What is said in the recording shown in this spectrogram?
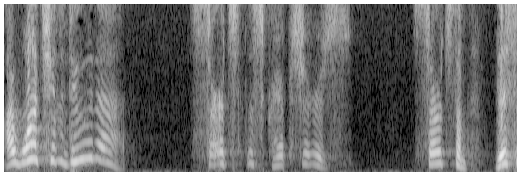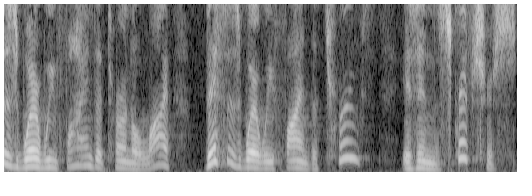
I want you to do that. Search the scriptures. Search them. This is where we find eternal life. This is where we find the truth, is in the Scriptures.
